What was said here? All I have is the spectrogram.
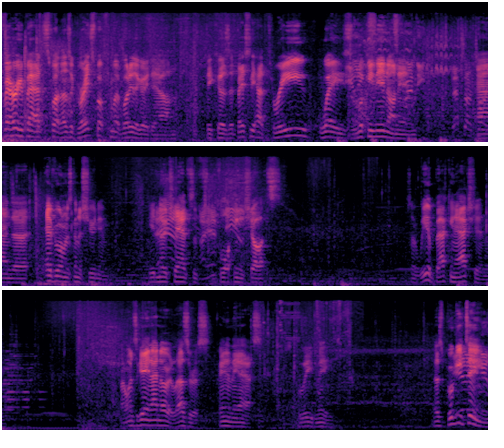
very bad spot. That was a great spot for my body to go down because it basically had three ways looking in on him, and uh, everyone was going to shoot him. He had no chance of blocking the shots. So we are back in action. Once again, I know it. Lazarus, pain in the ass. Believe me. That's Boogie Team.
